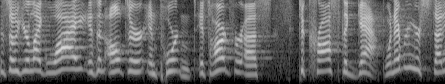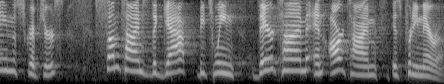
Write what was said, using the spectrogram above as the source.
And so you're like, why is an altar important? It's hard for us to cross the gap. Whenever you're studying the scriptures, sometimes the gap between their time and our time is pretty narrow.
